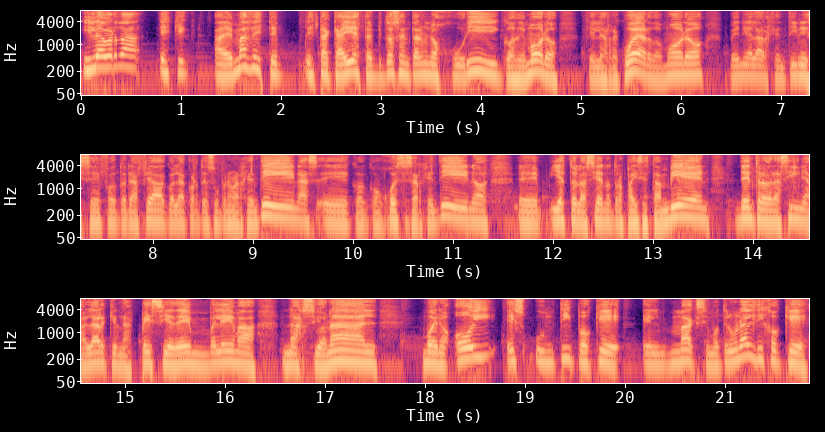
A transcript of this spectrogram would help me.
Y la verdad es que además de, este, esta caída estrepitosa en términos jurídicos de Moro, que les recuerdo, Moro venía a la Argentina y se fotografiaba con la Corte Suprema Argentina, eh, con, jueces argentinos, eh, y esto lo hacían otros países también. Dentro de Brasil ni hablar que era una especie de emblema nacional. Bueno, hoy es un tipo que el máximo tribunal dijo que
